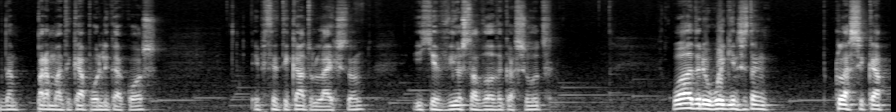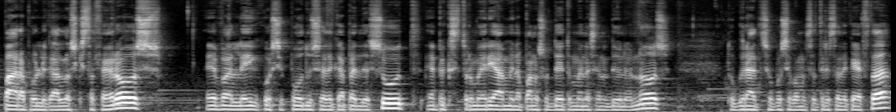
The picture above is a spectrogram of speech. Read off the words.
ήταν πραγματικά πολύ κακός. Επιθετικά τουλάχιστον. Είχε 2 στα 12 shoot. Ο Άντριου Wiggins ήταν κλασικά πάρα πολύ καλός και σταθερός. Έβαλε 20 πόντους σε 15 σουτ. Έπαιξε τρομερή άμυνα πάνω στον Tatum ένας εναντίον ενός. Τον κράτησε όπως είπαμε στα 3 στα 17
